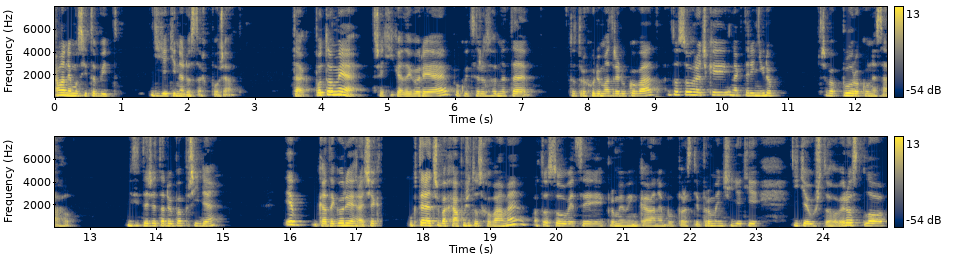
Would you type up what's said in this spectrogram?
Ale nemusí to být děti na dosah pořád. Tak, potom je třetí kategorie, pokud se rozhodnete to trochu doma zredukovat. A to jsou hračky, na které nikdo třeba půl roku nesáhl. Myslíte, že ta doba přijde? Je kategorie hraček, u které třeba chápu, že to schováme, a to jsou věci pro miminka nebo prostě pro menší děti. Dítě už z toho vyrostlo,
